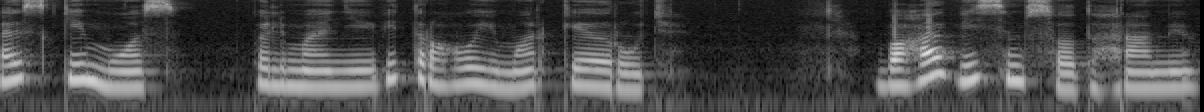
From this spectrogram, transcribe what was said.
ескімос пельмені від торгової марки Рудь. Вага 800 грамів.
